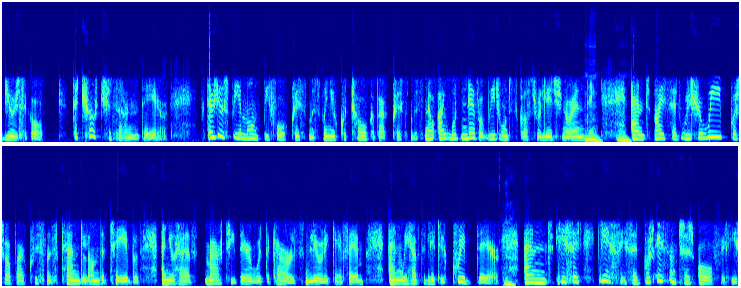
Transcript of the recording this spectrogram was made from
years ago? The churches aren't there." There used to be a month before Christmas when you could talk about Christmas. Now, I would never, we don't discuss religion or anything. Mm, mm. And I said, Well, shall we put up our Christmas candle on the table? And you have Marty there with the carols from Lyric FM, and we have the little crib there. And he said, Yes, he said, but isn't it awful, he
